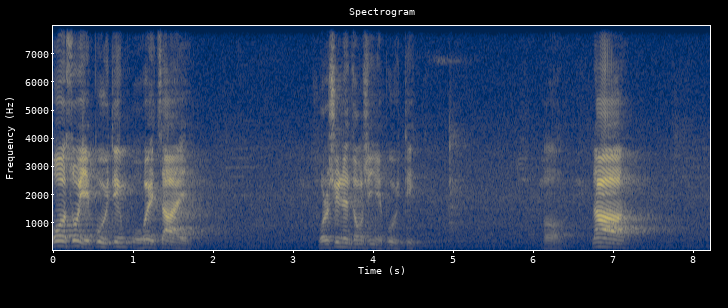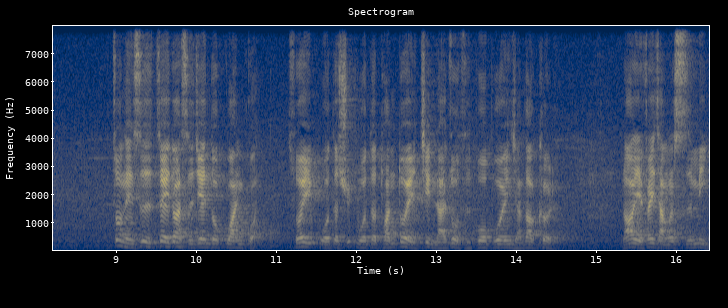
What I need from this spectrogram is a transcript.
或者说也不一定我会在我的训练中心，也不一定。哦，那重点是这一段时间都关馆，所以我的训我的团队进来做直播不会影响到客人，然后也非常的私密，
